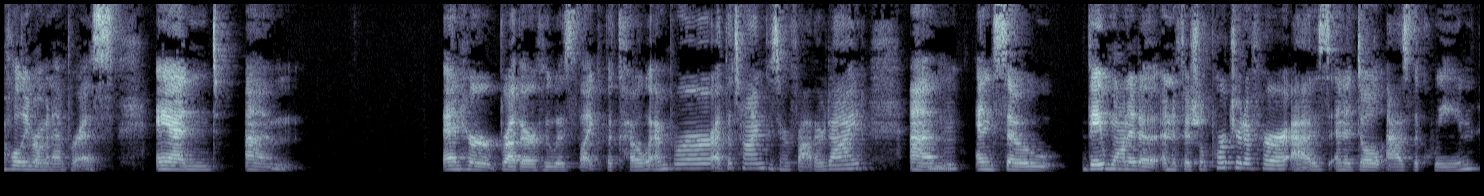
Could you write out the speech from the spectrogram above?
Holy Roman Empress, and um, and her brother, who was like the co-emperor at the time because her father died, um, mm-hmm. and so they wanted a, an official portrait of her as an adult as the queen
